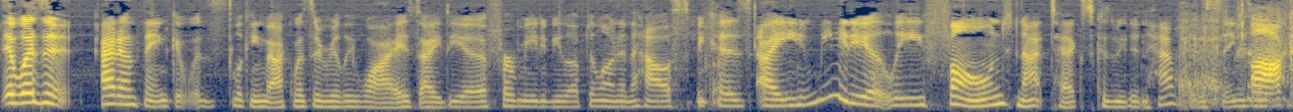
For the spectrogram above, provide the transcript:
it wasn't. I don't think it was. Looking back, was a really wise idea for me to be left alone in the house because I immediately phoned, not text, because we didn't have those things Fuck.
